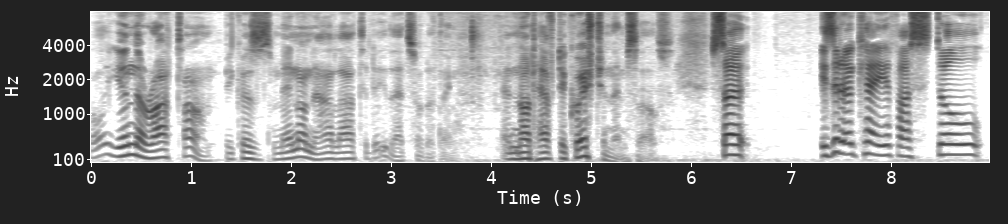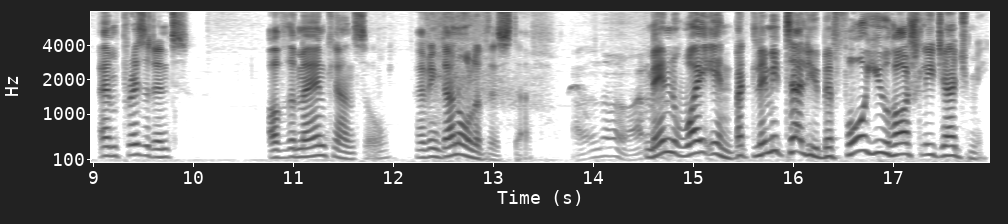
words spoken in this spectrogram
Well, you're in the right time because men are now allowed to do that sort of thing and not have to question themselves. So, is it okay if I still am president of the Man Council, having done all of this stuff? I don't know. I Men weigh in, but let me tell you before you harshly judge me,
